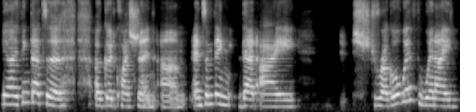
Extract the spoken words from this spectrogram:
Yeah, I think that's a, a good question um, and something that I struggle with when I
